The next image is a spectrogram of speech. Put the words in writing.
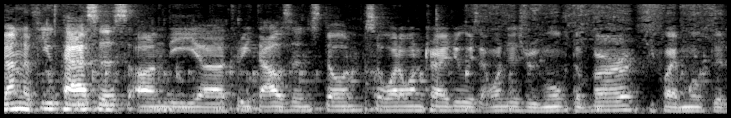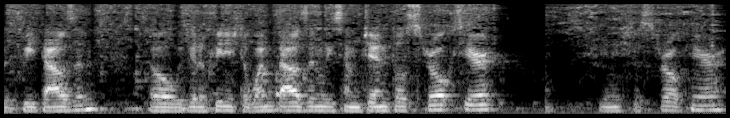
done a few passes on the uh, 3000 stone so what I want to try to do is I want to just remove the burr before I move to the 3000 so we're going to finish the 1000 with some gentle strokes here finish the stroke here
